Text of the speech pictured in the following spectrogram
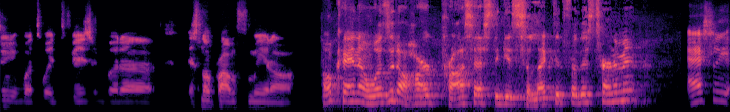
junior welterweight division, but uh, it's no problem for me at all. Okay, now was it a hard process to get selected for this tournament? Actually,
